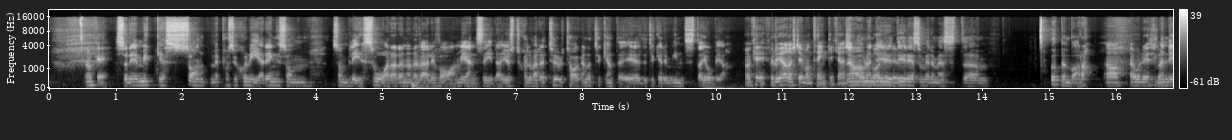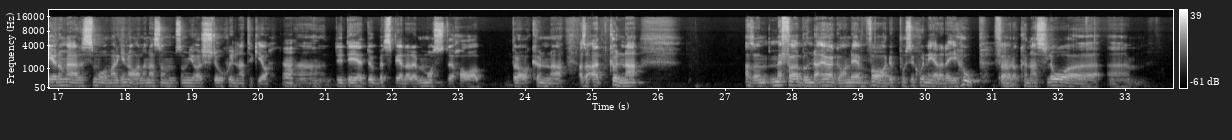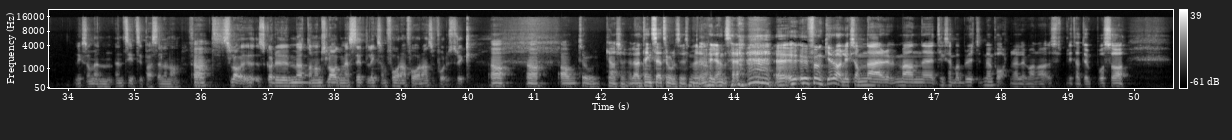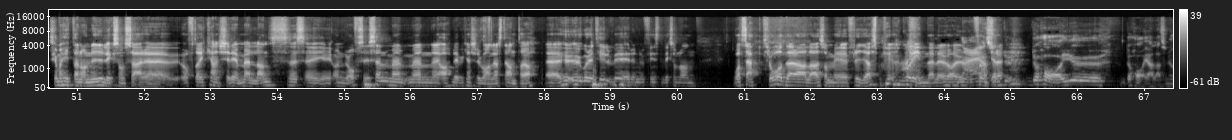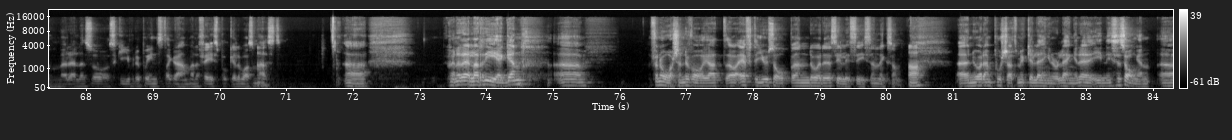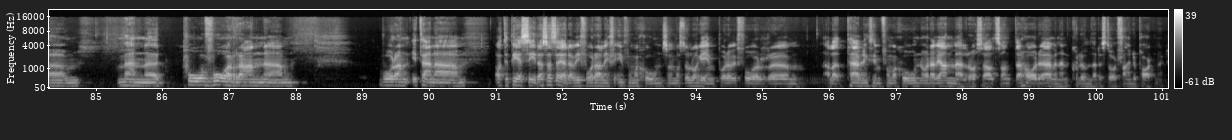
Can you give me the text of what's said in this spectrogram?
Okay. Så det är mycket sånt med positionering som, som blir svårare när du väl är van vid en sida. Just själva returtagandet tycker jag inte är det, tycker jag är det minsta jobbiga. Okej, okay, för det är annars det man tänker kanske. Ja, men det är, det, det är det som är det mest um, uppenbara. Ja, jo, det men det är ju de här små marginalerna som, som gör stor skillnad tycker jag. Ja. Uh, det är det dubbelspelare måste ha bra kunna, alltså att kunna Alltså med förbundna ögon, det är var du positionerar dig ihop för mm. att kunna slå um, liksom en, en Tsitsipas eller någon. För ja. att slag, ska du möta honom slagmässigt, liksom får han, får han så får du stryk. Ja, ja, ja tror, kanske. Eller jag tänkte säga troligtvis, men det vill jag inte säga. Eh, hur, hur funkar det då liksom när man eh, till exempel har brutit med en partner eller man har splittat upp och så ska man hitta någon ny. Liksom så här, eh, ofta är kanske det mellan under off-season, men, men ja, det är väl kanske det vanligaste antar jag. hur, hur går det till? Det, finns det liksom någon WhatsApp-tråd där alla som är friast går in? Eller hur Nej, funkar alltså, det? Du, du, har ju du har ju allas nummer eller så skriver du på Instagram eller Facebook eller vad som helst. Uh, generella regeln uh, för några år sedan det var ju att uh, efter US Open då är det silly season. Liksom. nu har den pushats mycket längre och längre in i säsongen. Um, men på våran, um, våran interna ATP-sida så att säga, där vi får all information som vi måste logga in på, där vi får um, alla tävlingsinformation och där vi anmäler oss och allt sånt. Där har du även en kolumn där det står Find a Partner.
